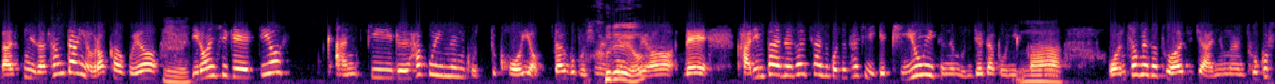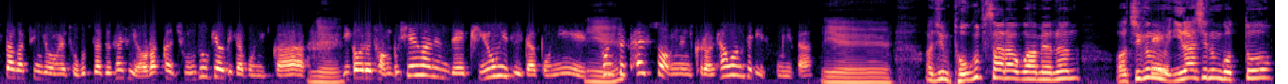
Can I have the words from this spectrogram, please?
맞습니다. 상당히 열악하고요. 예. 이런 식의 띄어 앉기를 하고 있는 곳도 거의 없다고 보시면 그래요? 되고요. 네, 가림판을 설치하는 것도 사실 이게 비용이 드는 문제다 보니까 음. 원청에서 도와주지 않으면 도급사 같은 경우에 도급사도 사실 열악한 중소기업이다 보니까 네. 이거를 전부 시행하는데 비용이 들다 보니 예. 선뜻 할 수 없는 그런 상황들이 있습니다. 예. 아, 지금 도급사라고 하면은 어, 지금 네. 일하시는 곳도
